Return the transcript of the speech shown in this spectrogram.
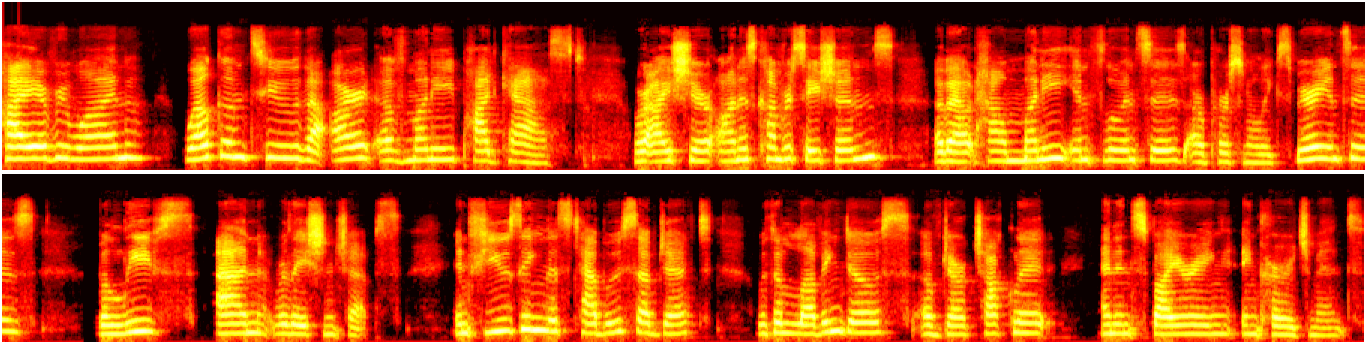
Hi, everyone. Welcome to the Art of Money podcast, where I share honest conversations about how money influences our personal experiences, beliefs, and relationships, infusing this taboo subject with a loving dose of dark chocolate and inspiring encouragement.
